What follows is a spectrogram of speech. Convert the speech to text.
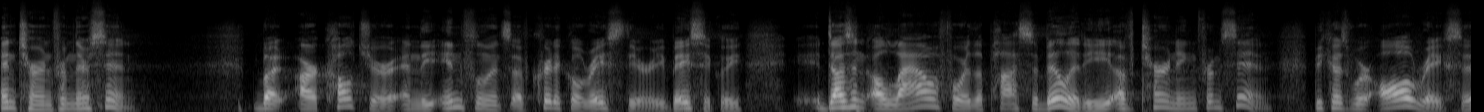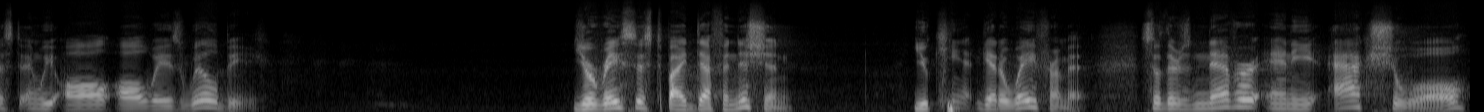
and turn from their sin. But our culture and the influence of critical race theory basically doesn't allow for the possibility of turning from sin because we're all racist and we all always will be. You're racist by definition. You can't get away from it. So there's never any actual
